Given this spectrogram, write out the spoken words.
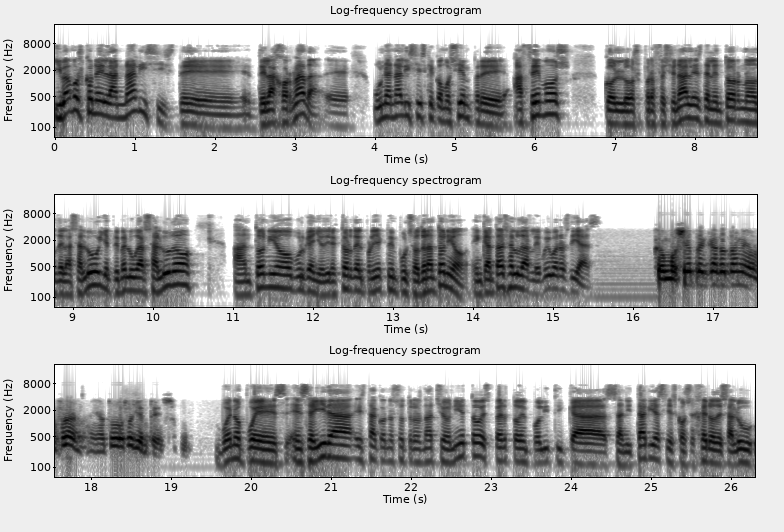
Y vamos con el análisis de, la jornada. Eh, un análisis que, como siempre, hacemos con los profesionales del entorno de la salud. Y, en primer lugar, saludo a Antonio Burgueño, director del proyecto Impulso. Don Antonio, encantado de saludarle. Muy buenos días. Como siempre, encantado también, Fran, y a todos los oyentes. Bueno, pues enseguida está con nosotros Nacho Nieto, experto en políticas sanitarias y es consejero de salud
